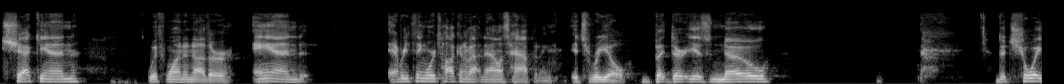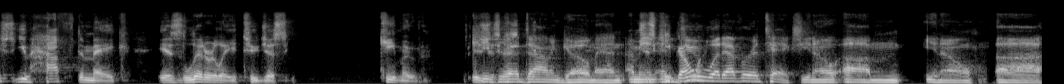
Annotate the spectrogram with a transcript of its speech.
Check in with one another and everything we're talking about now is happening. It's real. But there is no the choice you have to make is literally to just keep moving. Keep just, your head down and go man. I mean just keep going. do whatever it takes you know um you know uh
